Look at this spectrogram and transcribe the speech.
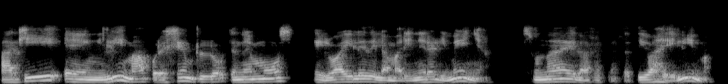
Aquí en Lima, por ejemplo, tenemos el baile de la marinera limeña. Es una de las representativas de Lima.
